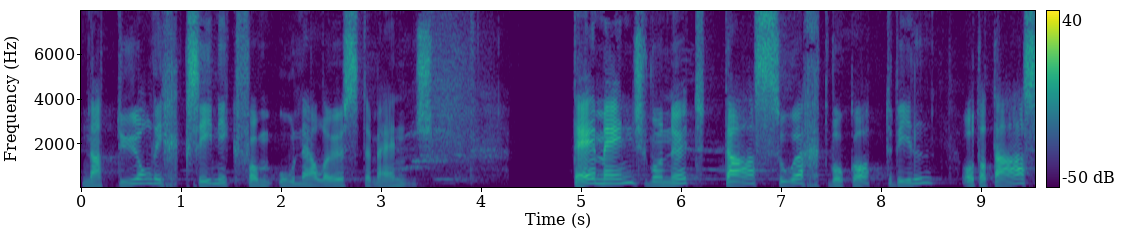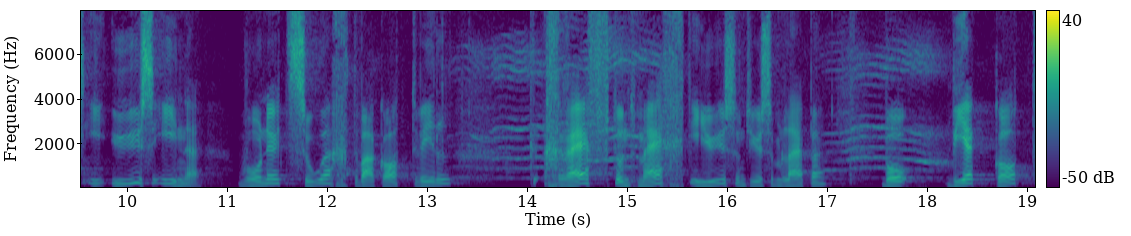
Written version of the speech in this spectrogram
natürliche Gesinnung vom unerlösten Mensch. Der Mensch, der nicht das sucht, wo Gott will, oder das in uns inne, wo nicht sucht, was Gott will, Kräfte und Mächte in uns und in unserem Leben, wo wie Gott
